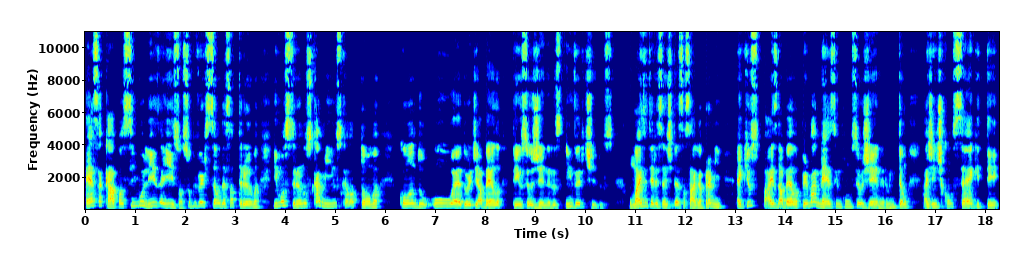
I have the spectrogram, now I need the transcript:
essa capa simboliza isso, a subversão dessa trama e mostrando os caminhos que ela toma quando o Edward e a Bella têm os seus gêneros invertidos. O mais interessante dessa saga para mim é que os pais da Bela permanecem com o seu gênero, então a gente consegue ter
